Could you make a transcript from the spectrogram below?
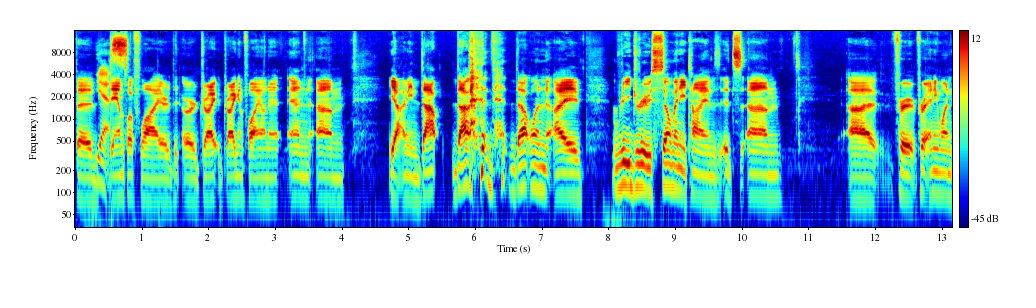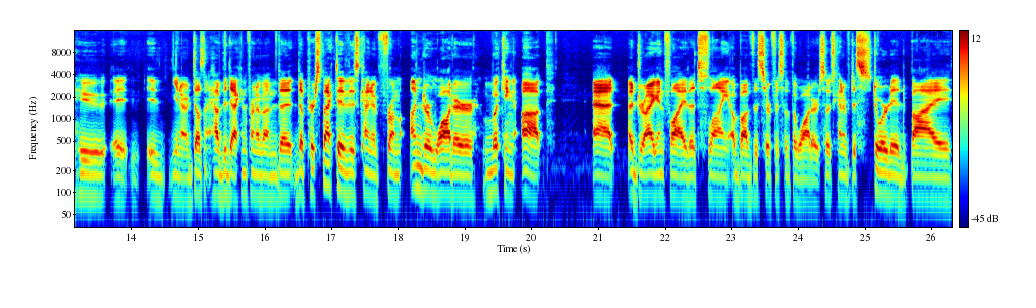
the Yes. damselfly or the, or dra- dragonfly on it, and um, yeah, I mean that that that one I redrew so many times. It's um, uh, for for anyone who i i you know doesn't have the deck in front of them. The the perspective is kind of from underwater looking up at a dragonfly that's flying above the surface of the water. So it's kind of distorted by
